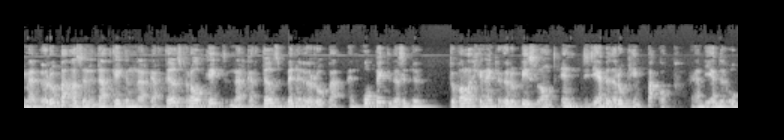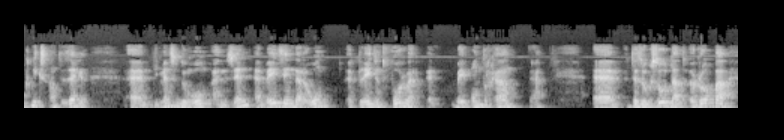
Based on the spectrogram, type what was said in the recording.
met Europa, als we inderdaad kijken naar kartels, vooral kijkt naar kartels binnen Europa. En OPEC, daar zit nu toevallig geen enkel Europees land in. Dus die hebben daar ook geen pak op. Die hebben er ook niks aan te zeggen. En die mensen doen gewoon hun zin en wij zijn daar gewoon het leidend voorwerp in. Wij ondergaan. Ja. Het is ook zo dat Europa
